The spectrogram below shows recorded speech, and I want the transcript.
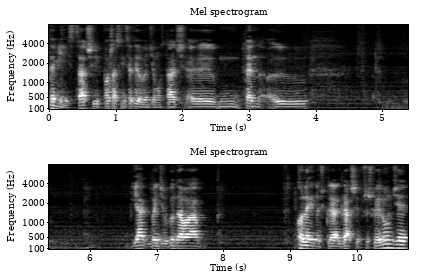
te miejsca, czyli podczas inicjatywy będziemy ustalać ten jak będzie wyglądała kolejność graczy w przyszłej rundzie.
